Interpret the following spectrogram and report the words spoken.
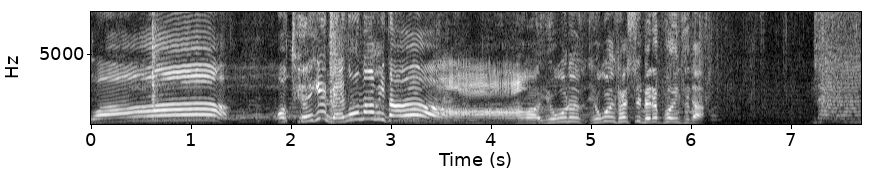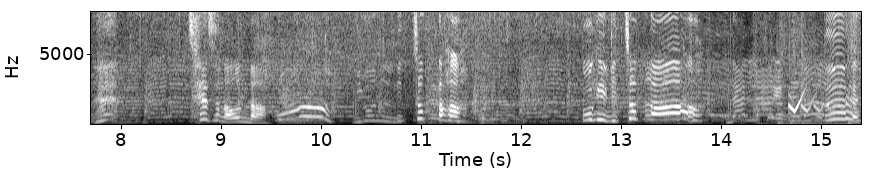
와. 어 되게 매너남이다. 아, 요거는 요건 사실 매력 포인트다. 채수 나온다. 미쳤다. 고기 미쳤다. 으.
